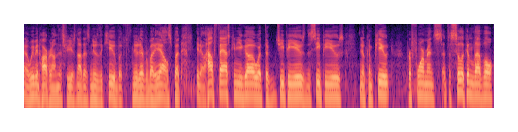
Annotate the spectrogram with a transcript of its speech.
uh, we've been harping on this for years, not that's new to the cube, but it's new to everybody else. But you know, how fast can you go with the GPUs and the CPUs, you know, compute, performance at the silicon level.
